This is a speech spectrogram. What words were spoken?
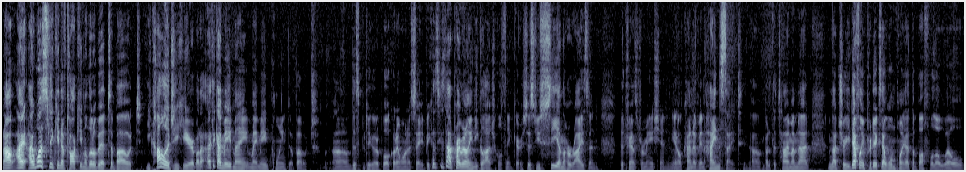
Now, I, I was thinking of talking a little bit about ecology here, but I, I think I made my, my main point about uh, this particular book, what I want to say, because he's not primarily an ecological thinker. It's just you see on the horizon the transformation, you know, kind of in hindsight. Uh, but at the time, I'm not, I'm not sure. He definitely predicts at one point that the buffalo will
